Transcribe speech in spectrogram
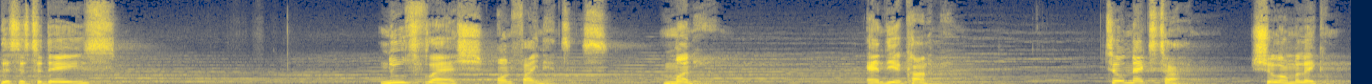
This is today's news flash on finances, money, and the economy. Till next time. Shalom Aleichem.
